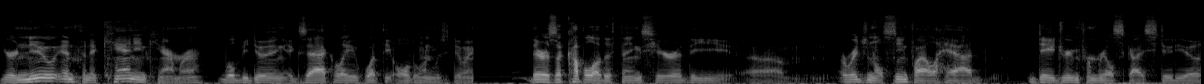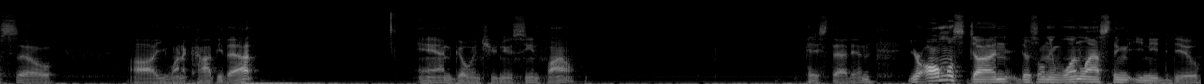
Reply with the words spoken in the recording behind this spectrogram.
your new Infinite Canyon camera will be doing exactly what the old one was doing. There's a couple other things here. The um, original scene file had Daydream from Real Sky Studio, so uh, you want to copy that and go into your new scene file. Paste that in. You're almost done. There's only one last thing that you need to do.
